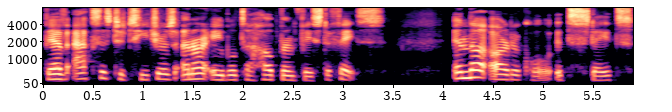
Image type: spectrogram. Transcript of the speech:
They have access to teachers and are able to help them face to face. In the article, it states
